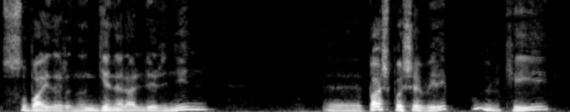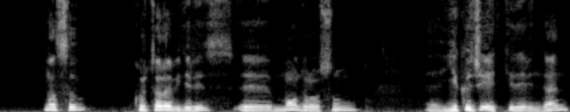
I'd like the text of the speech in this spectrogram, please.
subaylarının, generallerinin e, baş başa verip bu ülkeyi nasıl kurtarabiliriz? E, Mondros'un e, yıkıcı etkilerinden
